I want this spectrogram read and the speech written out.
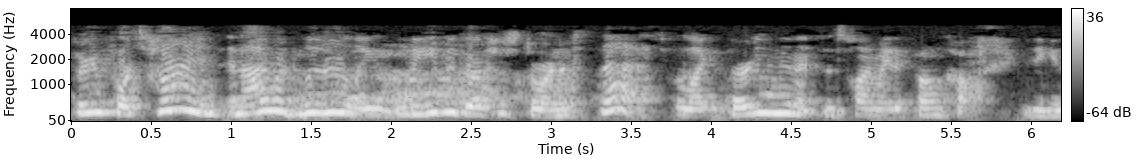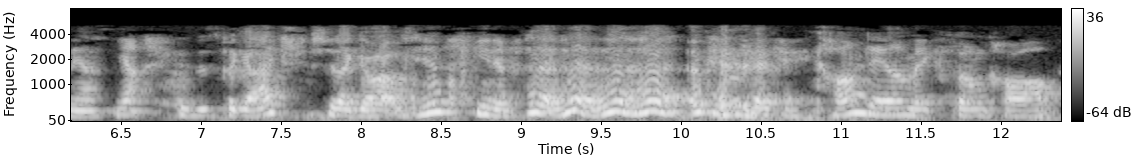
three or four times. And I would literally leave the grocery store and obsess for like 30 minutes until I made a phone call. Is he going to ask me out? Is this the guy? Should I go out with him? You know, okay, okay, okay. Calm down, make a phone call.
